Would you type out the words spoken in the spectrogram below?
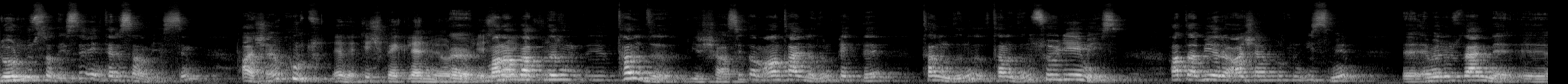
dördüncü sırada ise enteresan bir isim Ayşen Kurt. Evet hiç beklenmiyordu. Evet, Manavgatlıların e, tanıdığı bir şahsiyet ama Antalyalıların pek de tanındığını tanıdığını söyleyemeyiz. Hatta bir ara Ayşen Kurt'un ismi e, Emel Özden'le e,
